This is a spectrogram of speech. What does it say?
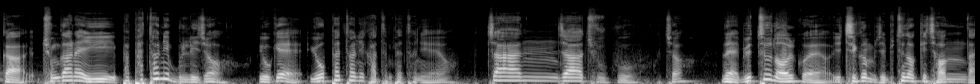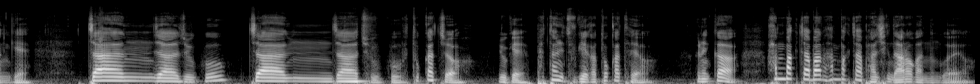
그러니까 중간에 이 파- 패턴이 물리죠. 요게 요 패턴이 같은 패턴이에요. 짠자 주고 그쵸? 네 뮤트 넣을 거예요. 이- 지금 이제 뮤트 넣기 전 단계 짠자 주고 짠자 주고 똑같죠. 요게 패턴이 두 개가 똑같아요. 그러니까 한 박자 반 한 박자 반씩 나눠 갖는 거예요.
